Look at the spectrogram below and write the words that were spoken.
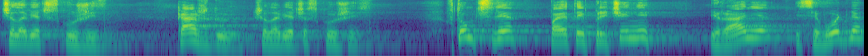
человеческую жизнь. Каждую человеческую жизнь. В том числе по этой причине и ранее, и сегодня,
